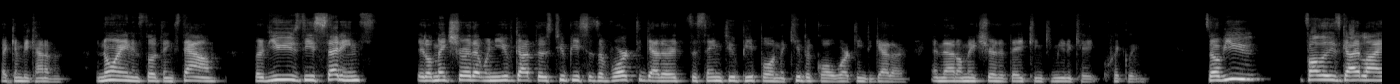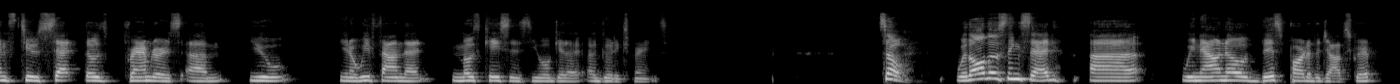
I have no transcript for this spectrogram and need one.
That can be kind of annoying and slow things down. But if you use these settings, it'll make sure that when you've got those two pieces of work together, it's the same two people in the cubicle working together. And that'll make sure that they can communicate quickly. So if you follow these guidelines to set those parameters, um, you, you know, we've found that most cases you will get a, a good experience. So with all those things said, uh, we now know this part of the job script,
